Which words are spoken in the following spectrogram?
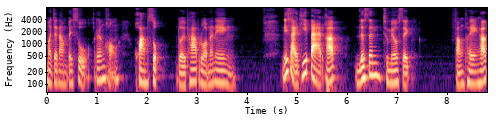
มันจะนำไปสู่เรื่องของความสุขโดยภาพรวมนั่นเอง นิสัยที่ 8 ครับ listen to music ฟังเพลงครับ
